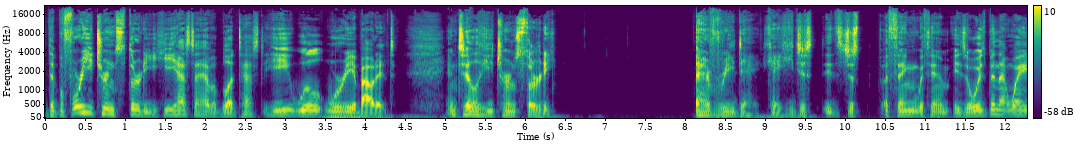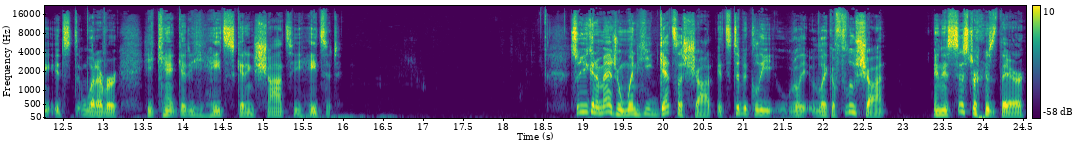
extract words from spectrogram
that before he turns 30, he has to have a blood test, he will worry about it until he turns 30 every day. Okay, he just it's just a thing with him. He's always been that way. It's whatever. He can't get. He hates getting shots. He hates it. So you can imagine when he gets a shot, it's typically like a flu shot, and his sister is there,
